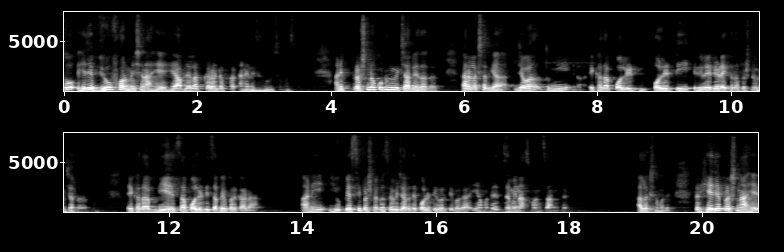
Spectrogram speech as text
सो हे जे व्ह्यू फॉर्मेशन आहे हे आपल्याला करंट अफेअर अनालिसिस म्हणून समजतं. आणि प्रश्न कुठून विचारले जातात? कारण लक्षात घ्या जेव्हा तुम्ही एखादा पॉलि पॉलिटी रिलेटेड एखादा प्रश्न विचारला जातो एखादा बी एचा पॉलिटीचा पेपर काढा आणि यू पी एस सी प्रश्न कसं विचारते पॉलिटीवरती बघा यामध्ये जमीन आसमानचं अंतर आहे आलं लक्षामध्ये तर हे जे प्रश्न आहेत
